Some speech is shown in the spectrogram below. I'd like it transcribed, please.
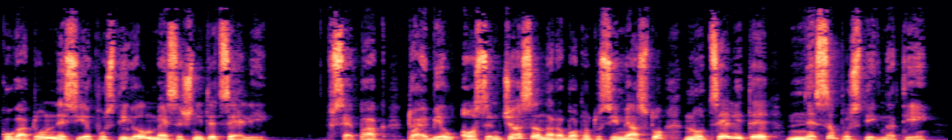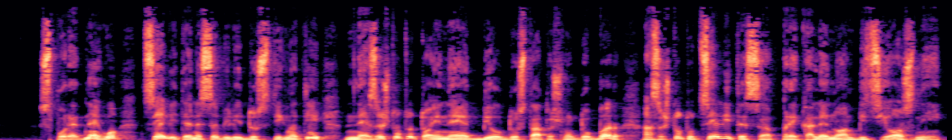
когато не си е постигал месечните цели. Все пак той е бил 8 часа на работното си място, но целите не са постигнати. Според него целите не са били достигнати не защото той не е бил достатъчно добър, а защото целите са прекалено амбициозни –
